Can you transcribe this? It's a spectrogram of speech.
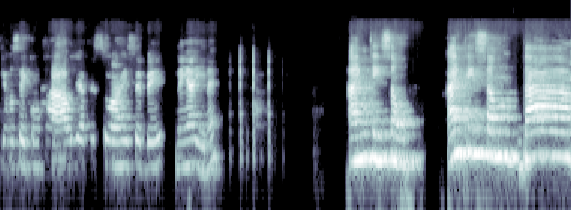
Que você encontrar algo e a pessoa receber nem aí, né? A intenção... A intenção da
